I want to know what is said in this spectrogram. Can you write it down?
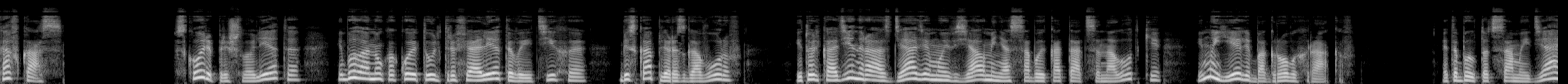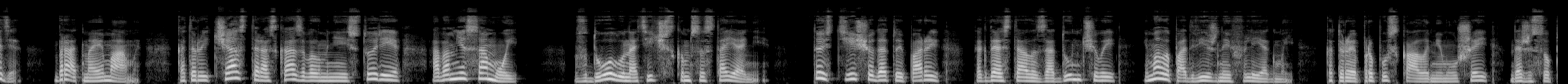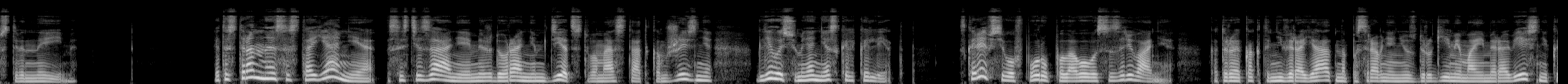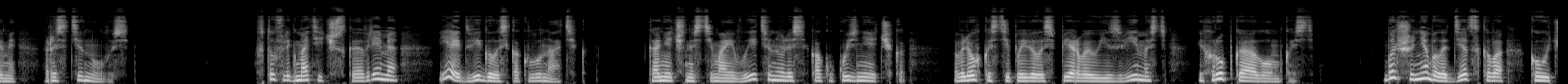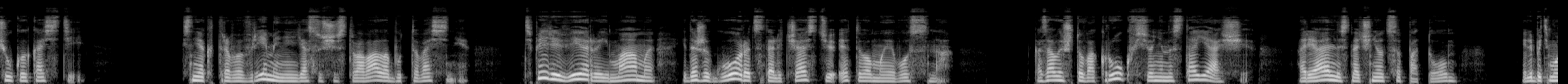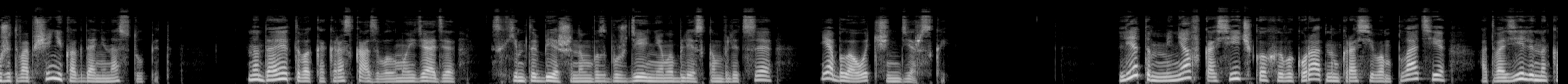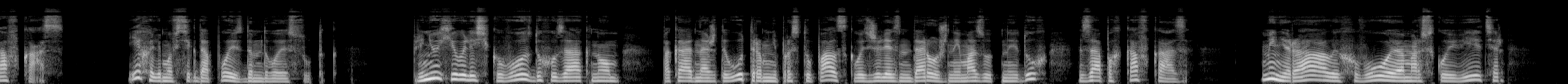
Кавказ. Вскоре пришло лето, и было оно какое-то ультрафиолетовое и тихое, без капли разговоров, и только один раз дядя мой взял меня с собой кататься на лодке, и мы ели багровых раков. Это был тот самый дядя, брат моей мамы, который часто рассказывал мне истории обо мне самой, в долунатическом состоянии, то есть еще до той поры, когда я стала задумчивой и малоподвижной флегмой, которая пропускала мимо ушей даже собственное имя. Это странное состояние, состязание между ранним детством и остатком жизни, длилось у меня несколько лет. Скорее всего, в пору полового созревания, которое как-то невероятно по сравнению с другими моими ровесниками растянулось. В то флегматическое время я и двигалась как лунатик. Конечности мои вытянулись, как у кузнечика, в легкости появилась первая уязвимость и хрупкая ломкость. Больше не было детского каучука костей. С некоторого времени я существовала будто во сне. Теперь и Вера, и мама, и даже город стали частью этого моего сна. Казалось, что вокруг все не настоящее, а реальность начнется потом, или, быть может, вообще никогда не наступит. Но до этого, как рассказывал мой дядя, с каким-то бешеным возбуждением и блеском в лице, я была очень дерзкой. Летом меня в косичках и в аккуратном красивом платье отвозили на Кавказ. Ехали мы всегда поездом двое суток. Принюхивались к воздуху за окном, пока однажды утром не проступал сквозь железнодорожный мазутный дух запах Кавказа. Минералы, хвоя, морской ветер,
